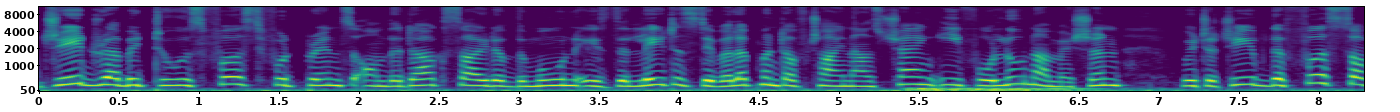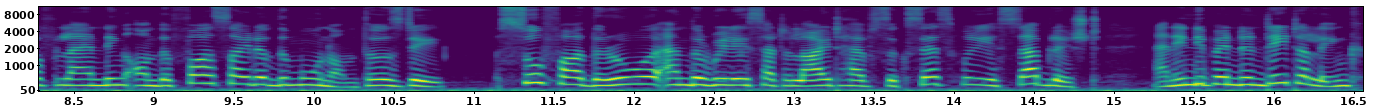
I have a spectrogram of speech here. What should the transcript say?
Jade Rabbit 2's first footprints on the dark side of the moon is the latest development of China's Chang'e 4 lunar mission, which achieved the first soft landing on the far side of the moon on Thursday. So far, the rover and the relay satellite have successfully established an independent data link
